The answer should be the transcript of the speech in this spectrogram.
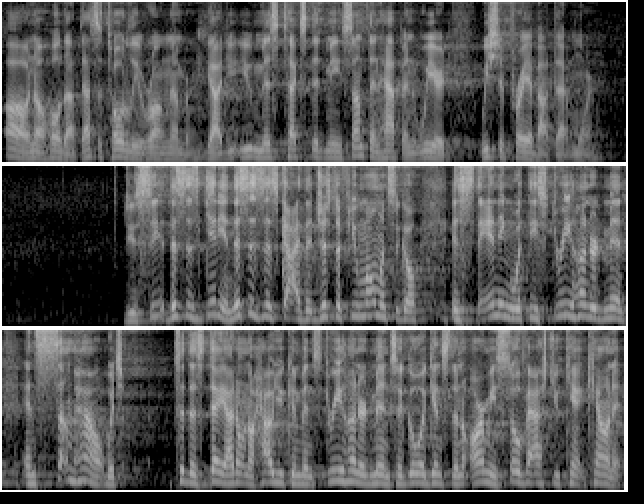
Oh, no, hold up. That's a totally wrong number. God, you, you mistexted me. Something happened weird. We should pray about that more. Do you see it? This is Gideon. This is this guy that just a few moments ago is standing with these 300 men, and somehow, which to this day, I don't know how you convince 300 men to go against an army so vast you can't count it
